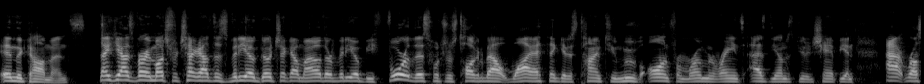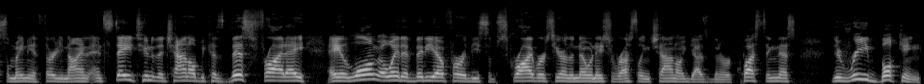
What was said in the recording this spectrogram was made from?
in the comments. Thank you guys very much for checking out this video. Go check out my other video before this, which was talking about why I think it is time to move on from Roman Reigns as the Undisputed Champion at WrestleMania 39. And stay tuned to the channel because this Friday, a long awaited video for the subscribers here on the No Nation Wrestling channel. You guys have been requesting this. The rebooking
